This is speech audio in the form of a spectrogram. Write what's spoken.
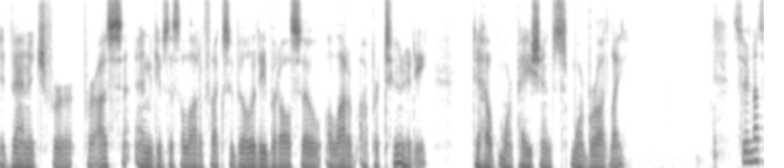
advantage for for us and gives us a lot of flexibility, but also a lot of opportunity to help more patients more broadly. So you're not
